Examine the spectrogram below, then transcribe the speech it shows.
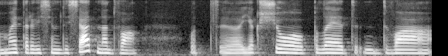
метр вісімдесят на 2. От е, якщо плед 2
